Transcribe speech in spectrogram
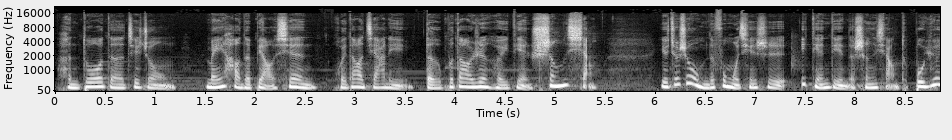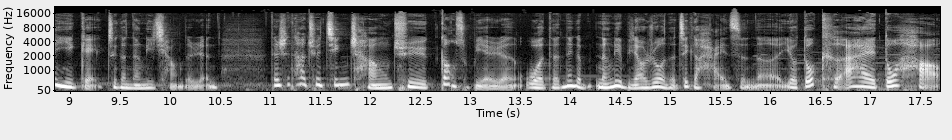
很多的这种美好的表现回到家里得不到任何一点声响，也就是我们的父母亲是一点点的声响都不愿意给这个能力强的人，但是他却经常去告诉别人，我的那个能力比较弱的这个孩子呢，有多可爱多好，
